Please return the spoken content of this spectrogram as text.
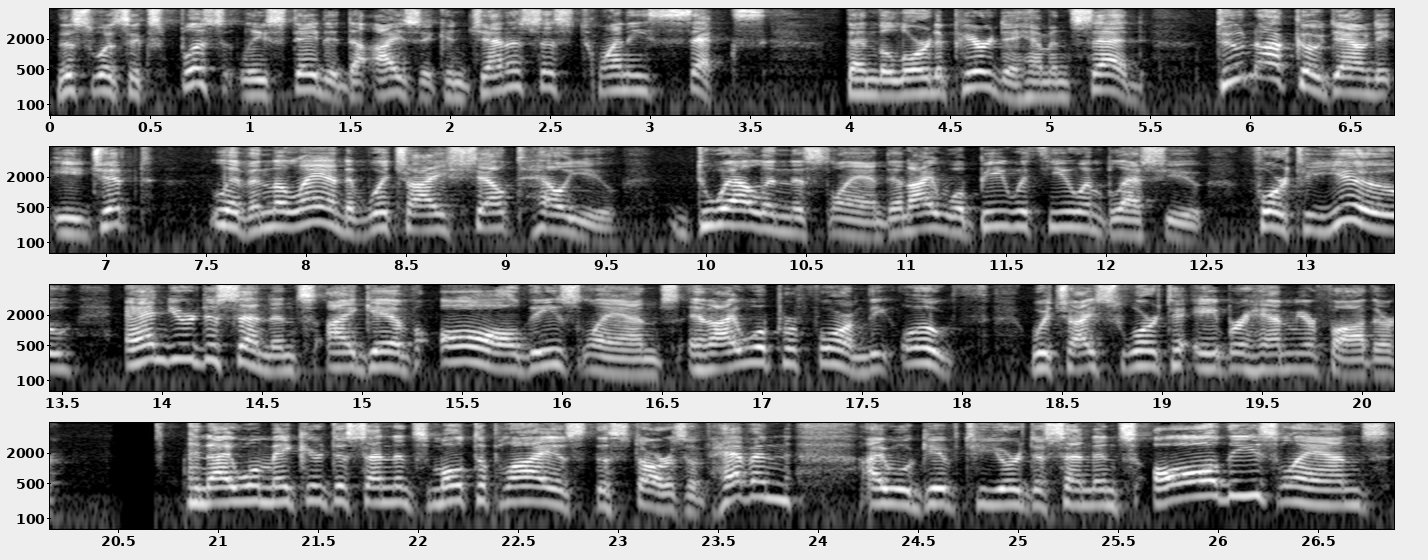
This was explicitly stated to Isaac in Genesis 26. Then the Lord appeared to him and said, Do not go down to Egypt. Live in the land of which I shall tell you. Dwell in this land, and I will be with you and bless you. For to you and your descendants I give all these lands, and I will perform the oath which I swore to Abraham your father. And I will make your descendants multiply as the stars of heaven. I will give to your descendants all these lands,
